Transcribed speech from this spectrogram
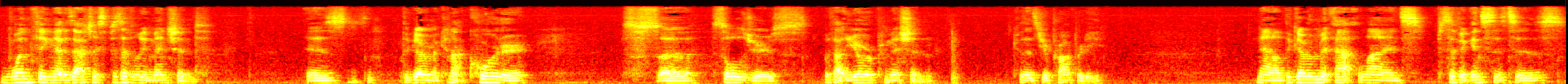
one thing that is actually specifically mentioned is the government cannot quarter uh, soldiers without your permission because it's your property. Now, the government outlines specific instances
